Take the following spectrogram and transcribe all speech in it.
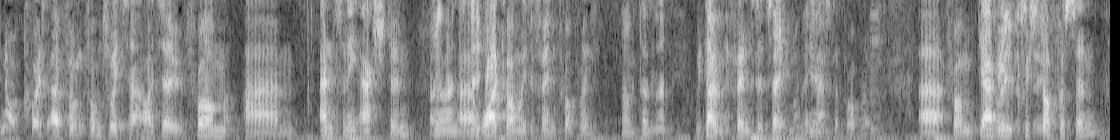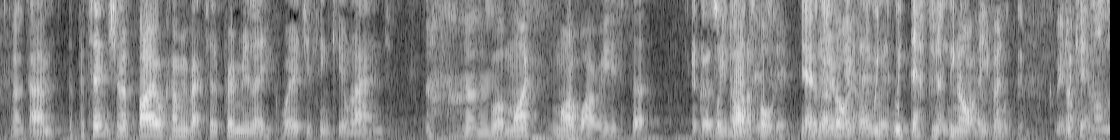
Not que- uh, from from Twitter. I do from um, Anthony Ashton. Hello, Anthony. Uh, why can't we defend properly? Oh, we've done that. We don't defend as a team. I think Yeah. that's the problem. Uh, from Gavin Three of us do. Christopherson, Okay. um, the potential of Bale coming back to the Premier League. Where do you think he'll land? well, my my worry is that It goes we to can't United. afford him. Yeah, End it goes- story. They- We- we're we just definitely not can't even. afford him. Can we not get could him on s-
